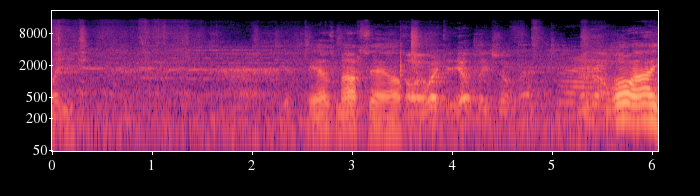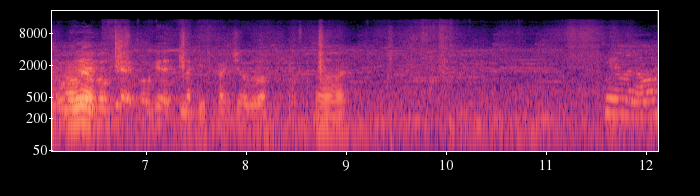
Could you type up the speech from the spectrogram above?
let you. T- There's Marcel. oh, what did the other place off there? No, no, Oh, aye, We'll, oh, get, yeah. we'll get, we'll get Nikki's picture though. Aye. Tail all.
